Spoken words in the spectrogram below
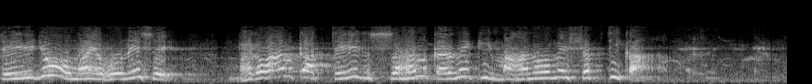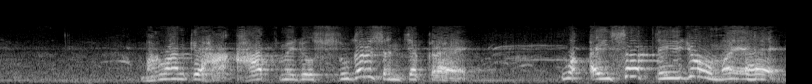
तेजोमय होने से भगवान का तेज सहन करने की महानों में शक्ति का भगवान के हा, हाथ में जो सुदर्शन चक्र है वो ऐसा तेजोमय है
